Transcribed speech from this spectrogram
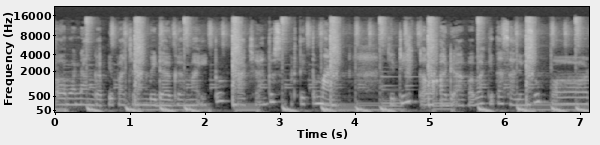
uh, menanggapi pacaran beda agama itu pacaran itu seperti teman. Jadi kalau ada apa-apa kita saling support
